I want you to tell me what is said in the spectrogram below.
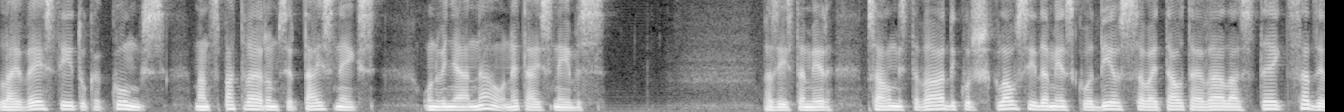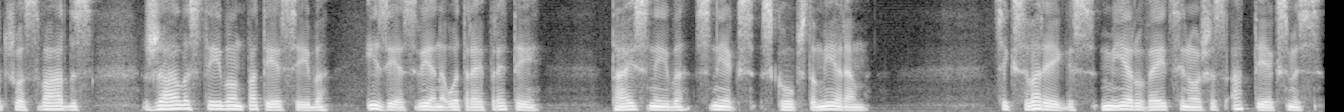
lai vēstītu, ka kungs, mans patvērums ir taisnīgs un viņā nav netaisnības. Pazīstam ir psalmista vārdi, kurš klausīdamies, ko Dievs savai tautai vēlās teikt, sadzird šos vārdus: žēlastība un patiesība izies viena otrai pretī, taisnība sniegs skūpstu mieram. Cik svarīgas mieru veicinošas attieksmes,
